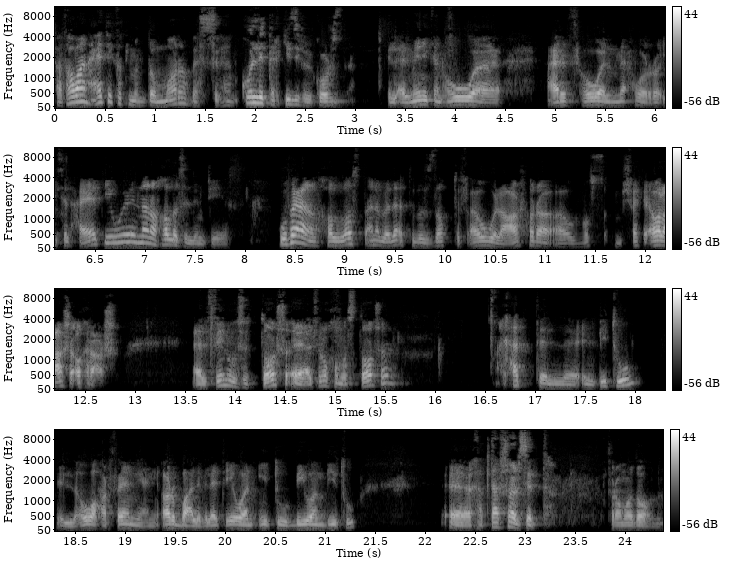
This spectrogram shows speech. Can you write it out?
فطبعا حياتي كانت متدمرة بس كان كل تركيزي في الكورس ده. الألماني كان هو عارف هو المحور الرئيسي لحياتي وإن أنا أخلص الامتياز. وفعلا خلصت أنا بدأت بالظبط في أول 10 أو نص مش فاكر أول 10 آخر 10 2016 آه، 2015 خدت ال B2 اللي هو حرفيا يعني أربع ليفلات A1 A2 B1 B2 آه، خدتها في شهر 6 في رمضان.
